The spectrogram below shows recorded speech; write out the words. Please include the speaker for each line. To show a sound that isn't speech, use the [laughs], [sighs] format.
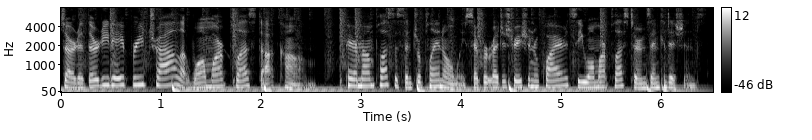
Speaker 1: Start a 30-day free trial at walmartplus.com. Paramount Plus essential plan only. Separate registration required. See Walmart Plus terms and conditions.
